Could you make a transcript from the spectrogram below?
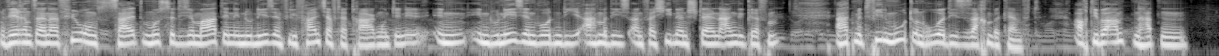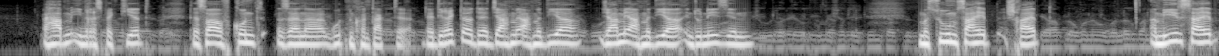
Während seiner Führungszeit musste die Jamaat in Indonesien viel Feindschaft ertragen und in, in, Indonesien wurden die Ahmadis an verschiedenen Stellen angegriffen. Er hat mit viel Mut und Ruhe diese Sachen bekämpft. Auch die Beamten hatten haben ihn respektiert. Das war aufgrund seiner guten Kontakte. Der Direktor der Jamia Ahmadiyya, Jamia Ahmadiyya Indonesien, Masum Sahib, schreibt, Amir Sahib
